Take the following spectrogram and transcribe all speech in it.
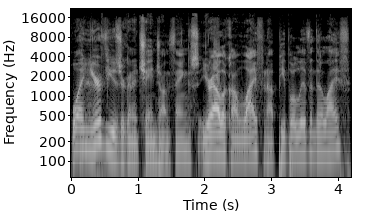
Well, and your views are going to change on things. Your outlook on life and how people live in their life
